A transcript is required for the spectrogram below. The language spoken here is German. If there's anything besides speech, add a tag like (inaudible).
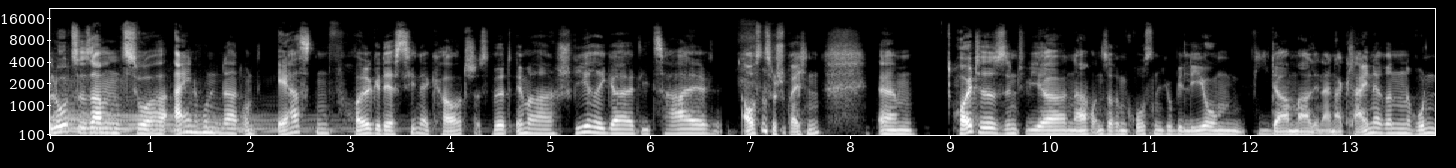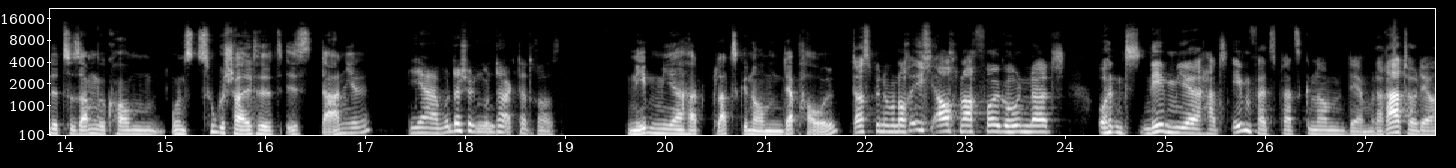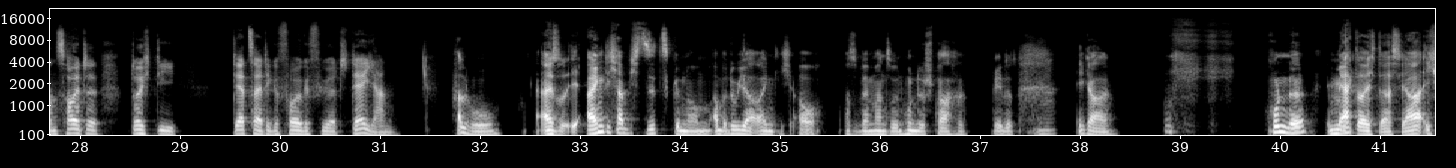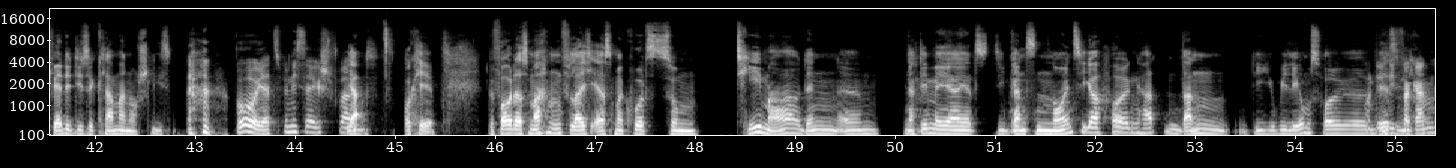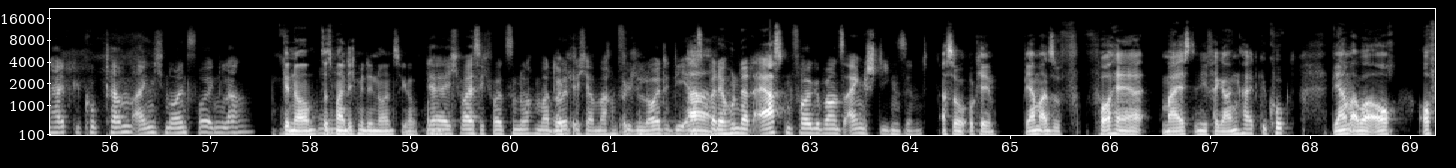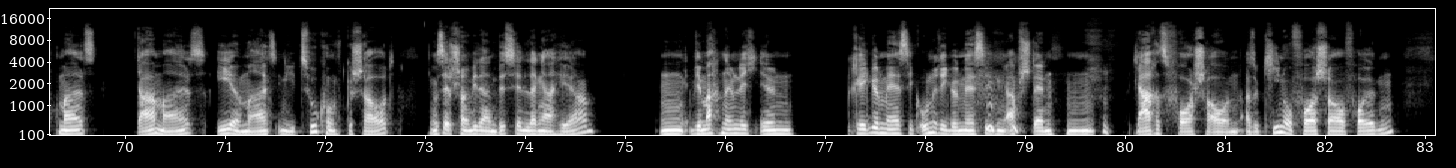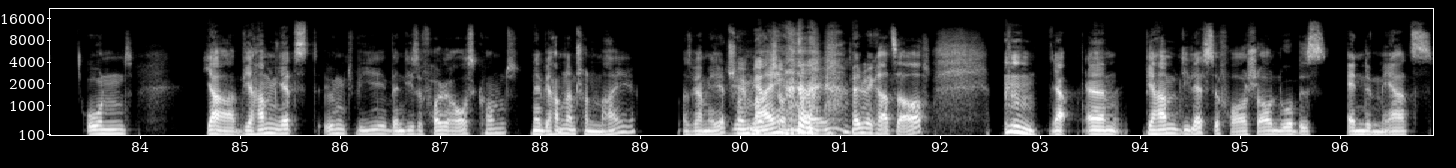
Hallo zusammen zur 101. Folge der Cine Couch. Es wird immer schwieriger, die Zahl auszusprechen. (laughs) ähm, heute sind wir nach unserem großen Jubiläum wieder mal in einer kleineren Runde zusammengekommen. Uns zugeschaltet ist Daniel. Ja, wunderschönen guten Tag da draußen. Neben mir hat Platz genommen der Paul. Das bin immer noch ich, auch nach Folge 100. Und neben mir hat ebenfalls Platz genommen der Moderator, der uns heute durch die derzeitige Folge führt, der Jan. Hallo. Also eigentlich habe ich Sitz genommen, aber du ja eigentlich auch. Also wenn man so in Hundesprache redet. Mhm. Egal. Hunde, merkt euch das, ja? Ich werde diese Klammer noch schließen. (laughs) oh, jetzt bin ich sehr gespannt. Ja, okay. Bevor wir das machen, vielleicht erstmal kurz zum Thema, denn ähm, nachdem wir ja jetzt die ganzen 90er-Folgen hatten, dann die Jubiläumsfolge. Und in die Vergangenheit geguckt haben, eigentlich neun Folgen lang. Genau, das meinte ich mit den 90er. -Folgen. Ja, ich weiß, ich wollte es nur noch mal okay. deutlicher machen für okay. die Leute, die erst ah. bei der 101. Folge bei uns eingestiegen sind. Ach so, okay. Wir haben also vorher meist in die Vergangenheit geguckt. Wir haben aber auch oftmals damals, ehemals in die Zukunft geschaut. Das ist jetzt schon wieder ein bisschen länger her. Hm, wir machen nämlich in regelmäßig unregelmäßigen (laughs) Abständen Jahresvorschauen, also Kinovorschau-Folgen. Und ja, wir haben jetzt irgendwie, wenn diese Folge rauskommt, ne, wir haben dann schon Mai. Also wir haben ja jetzt schon Mai. Jetzt schon (laughs) Mai. Fällt mir gerade so auf. (clears throat) ja, ähm, wir haben die letzte Vorschau nur bis Ende März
